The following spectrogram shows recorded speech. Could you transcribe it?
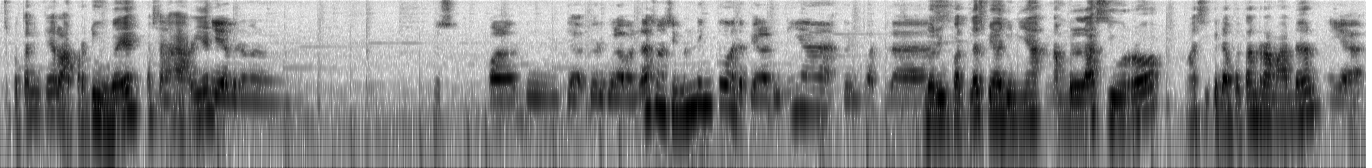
cepetan kayak lapar juga ya pas tengah hari ya. Iya benar-benar terus kalau du- ja- 2018 masih mending tuh ada Piala Dunia 2014 2014 Piala Dunia 16 Euro masih kedapetan Ramadan. Iya.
